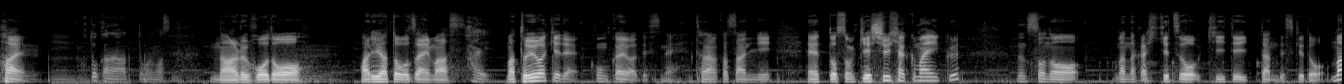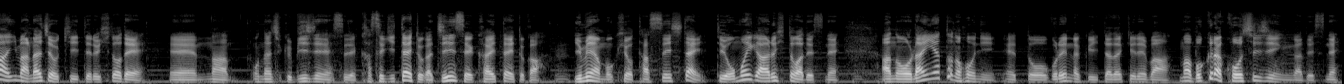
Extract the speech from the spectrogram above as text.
はい、うん。ことかなって思いますねなるほど。ありがとうございます。はい。まあ、というわけで今回はですね田中さんに、えっと、その月収100万円いく？その、まあ、なんか秘訣を聞いていったんですけど、まあ、今ラジオを聞いてる人で、えーまあ、同じくビジネスで稼ぎたいとか人生変えたいとか、うん。夢や目標を達成したいっていう思いがある人はですね、あの LINE アットの方に、えっと、ご連絡いただければ、まあ、僕ら講師陣がですね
